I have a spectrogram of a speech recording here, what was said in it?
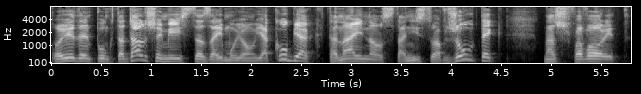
o jeden punkt, a dalsze miejsca zajmują Jakubiak, Tanajno, Stanisław Żółtek, nasz faworyt,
